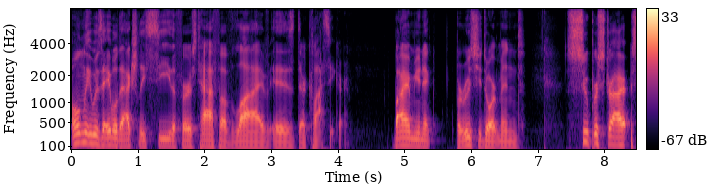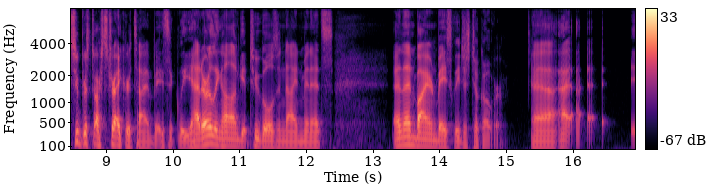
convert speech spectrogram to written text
only was able to actually see the first half of live is Der Klassiker. Bayern Munich, Borussia Dortmund, superstar superstar striker time basically. You had Erling Haaland get two goals in 9 minutes and then Bayern basically just took over. Uh, I, I,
